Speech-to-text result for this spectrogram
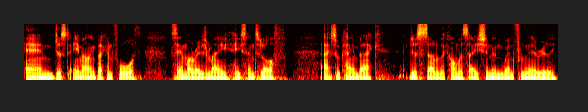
and just emailing back and forth, seeing my resume. He sent it off. Axel came back, just started the conversation, and went from there. Really.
